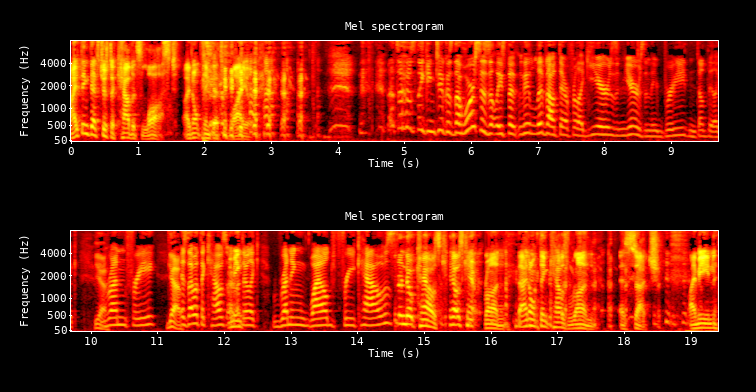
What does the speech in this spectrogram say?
I think that's just a cow that's lost. I don't think that's wild. That's what I was thinking too, because the horses, at least, they- they live out there for like years and years, and they breed, and don't they like Yeah. run free? Yeah. Is that what the cows are? I mean- they're like running wild free cows? There are no cows. Cows can't run. I don't think cows run as such. I mean,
